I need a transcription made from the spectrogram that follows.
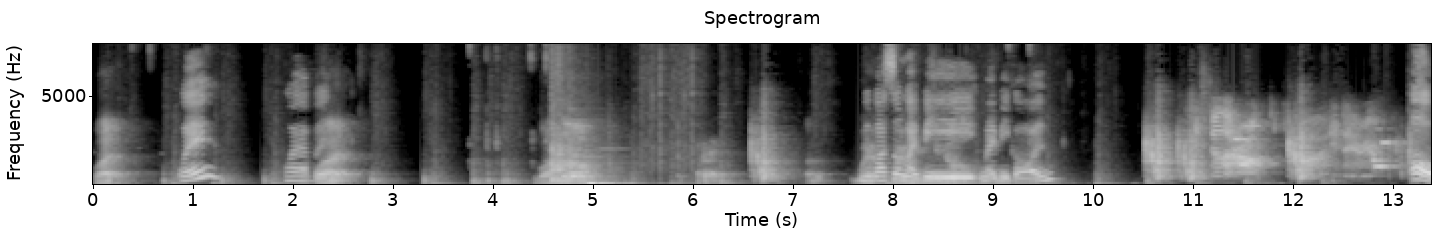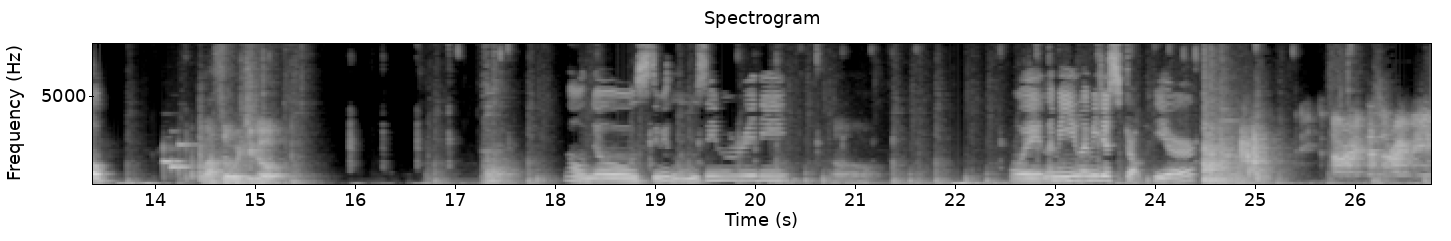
What? Wait? What happened? What? Wasso? Alright. Where- Nubaso where might did you be might be gone. He's still around uh, in the area. Oh, go? Wasso, where'd you go? oh no! Did we lose him already? Uh oh. Oh, wait, let me let me just drop here. Alright, that's the right way.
